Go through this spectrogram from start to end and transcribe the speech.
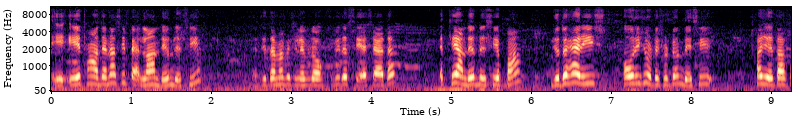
ਇਹ ਇਹ ਥਾਂ ਤੇ ਨਾ ਅਸੀਂ ਪਹਿਲਾਂ ਆਂਦੇ ਹੁੰਦੇ ਸੀ। ਜਿੱਦਾਂ ਮੈਂ ਪਿਛਲੇ ਵਲੌਗ 'ਚ ਵੀ ਦੱਸਿਆ ਸ਼ਾਇਦ। ਇੱਥੇ ਆਂਦੇ ਹੁੰਦੇ ਸੀ ਆਪਾਂ, ਜਦੋਂ ਹੈਰੀ ਹੋਰ ਛੋਟੇ ਛੋਟੇ ਹੁੰਦੇ ਸੀ, ਹਜੇ ਤੱਕ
